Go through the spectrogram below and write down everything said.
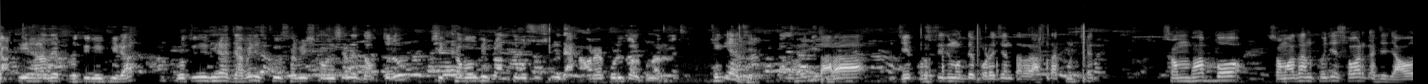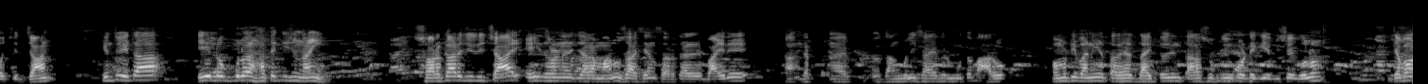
চাকরিহারাদের প্রতিনিধিরা প্রতিনিধিরা যাবেন স্কুল সার্ভিস কমিশনের দপ্তরেও শিক্ষামন্ত্রী প্রাপ্ত বসুর সঙ্গে দেখা করার পরিকল্পনা রয়েছে। ঠিকই আছে। তারা যে পরিস্থিতির মধ্যে পড়েছেন তারা রাস্তা খুঁজছেন। সম্ভাব্য সমাধান খুঁজে সবার কাছে যাওয়া উচিত যান। কিন্তু এটা এই লোকগুলোর হাতে কিছু নাই। সরকার যদি চায় এই ধরনের যারা মানুষ আছেন সরকারের বাইরে গাঙ্গুলি সাহেবের মতো আরও কমিটি বানিয়ে তাদের দায়িত্ব দিন তারা সুপ্রিম কোর্টে গিয়ে বিষয় বলুন। যেমন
